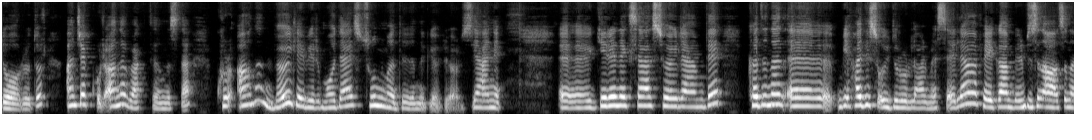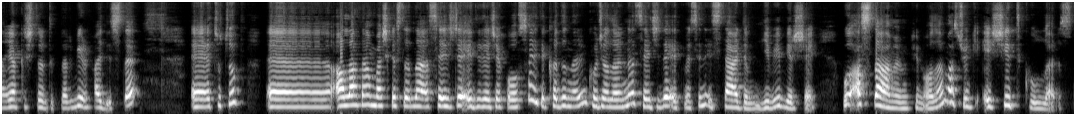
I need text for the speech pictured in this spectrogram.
doğrudur. Ancak Kur'an'a baktığımızda Kur'an'ın böyle bir model sunmadığını görüyoruz. Yani geleneksel söylemde kadına e, bir hadis uydururlar mesela peygamberimizin ağzına yakıştırdıkları bir hadiste e, tutup e, Allah'tan başkasına secde edilecek olsaydı kadınların kocalarına secde etmesini isterdim gibi bir şey. Bu asla mümkün olamaz çünkü eşit kullarız.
